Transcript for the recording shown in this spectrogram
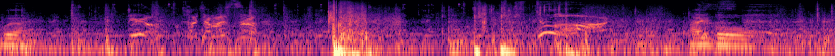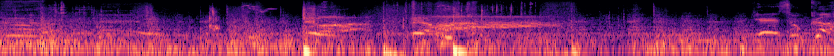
뭐야? 뛰어! 다 잡았어! 아이고. 계속 가!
